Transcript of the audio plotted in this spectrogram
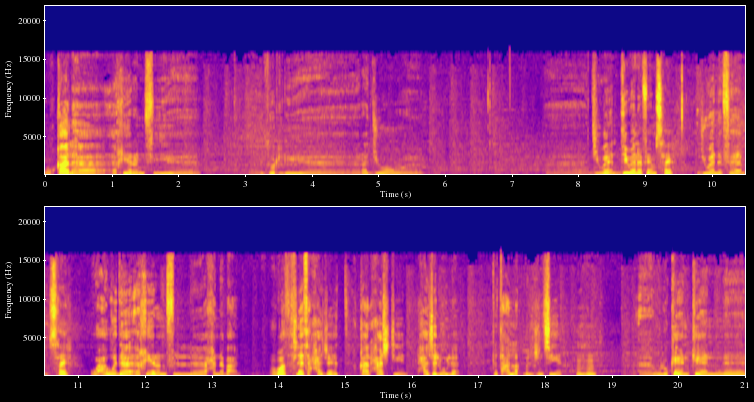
وقالها أخيرا في آه، يظهر لي راديو ديوان. ديوان فام صحيح. ديوان فام صحيح. وعاودها أخيرا في الحنبعل واضح ثلاثة حاجات. قال حاجتين. الحاجة الأولى تتعلق بالجنسية. آه ولو كان كان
